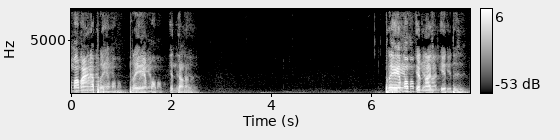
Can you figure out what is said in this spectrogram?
മാമാന പ്രേമം പ്രേമം. എന്താണ്? പ്രേമം എന്നാൽ എന്ത്?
